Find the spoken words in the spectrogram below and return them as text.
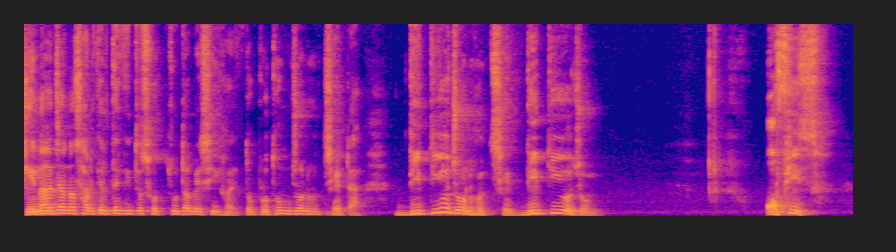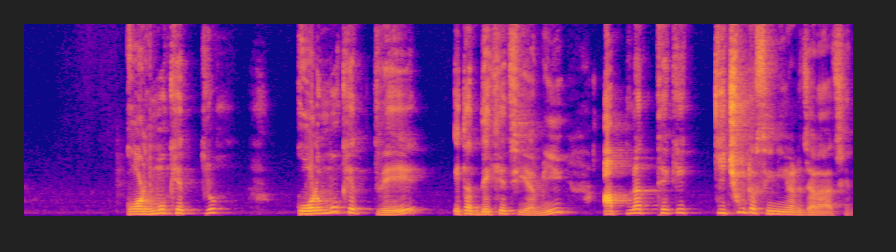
চেনা জানা সার্কেল থেকেই তো শত্রুতা বেশি হয়। তো প্রথম জন হচ্ছে এটা। দ্বিতীয় জন হচ্ছে, দ্বিতীয় জন অফিস কর্মক্ষেত্র। কর্মক্ষেত্রে এটা দেখেছি আমি, আপনার থেকে কিছুটা সিনিয়র যারা আছেন,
